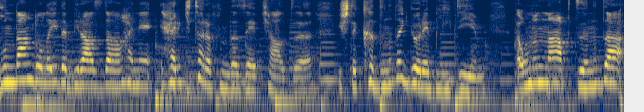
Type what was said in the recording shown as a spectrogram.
Bundan dolayı da biraz daha hani her iki tarafında zevk aldığı, işte kadını da görebildiğim, onun ne yaptığını da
